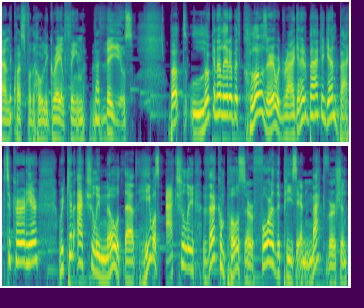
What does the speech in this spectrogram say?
and the Quest for the Holy Grail theme that they use. But looking a little bit closer, we're dragging it back again, back to Kurt here, we can actually note that he was actually the composer for the PC and Mac version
